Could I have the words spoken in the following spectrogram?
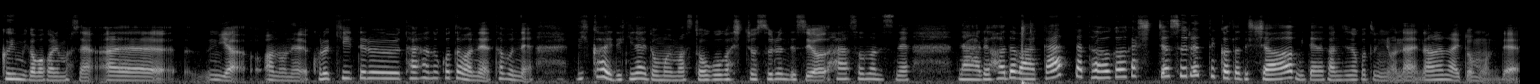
く意味がわかりません。えー、いや、あのね、これ聞いてる大半の方はね、多分ね、理解できないと思います。統合が主張するんですよ。はあ、そうなんですね。なるほど、わかった。統合が主張するってことでしょ？みたいな感じのことにはなならないと思うんで、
